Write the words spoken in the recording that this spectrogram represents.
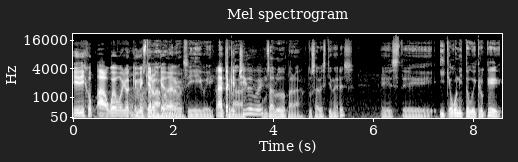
Y dijo, ah, huevo, yo aquí me quiero quedar, güey. Sí, güey. La neta, qué chido, güey. Un saludo para tú sabes quién eres. Este, y qué bonito, güey. Creo que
